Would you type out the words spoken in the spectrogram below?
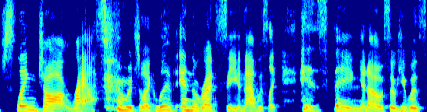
sling jaw wrasse which like live in the red sea and that was like his thing you know so he was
